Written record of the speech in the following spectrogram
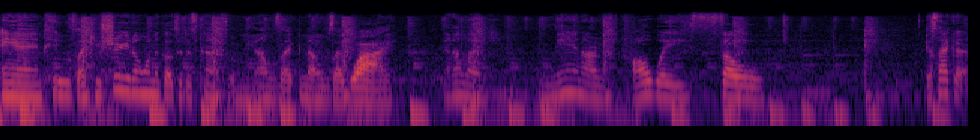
and he was like, you sure you don't want to go to this concert with me? And I was like, no. He was like, why? And I'm like, men are always so it's like a,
